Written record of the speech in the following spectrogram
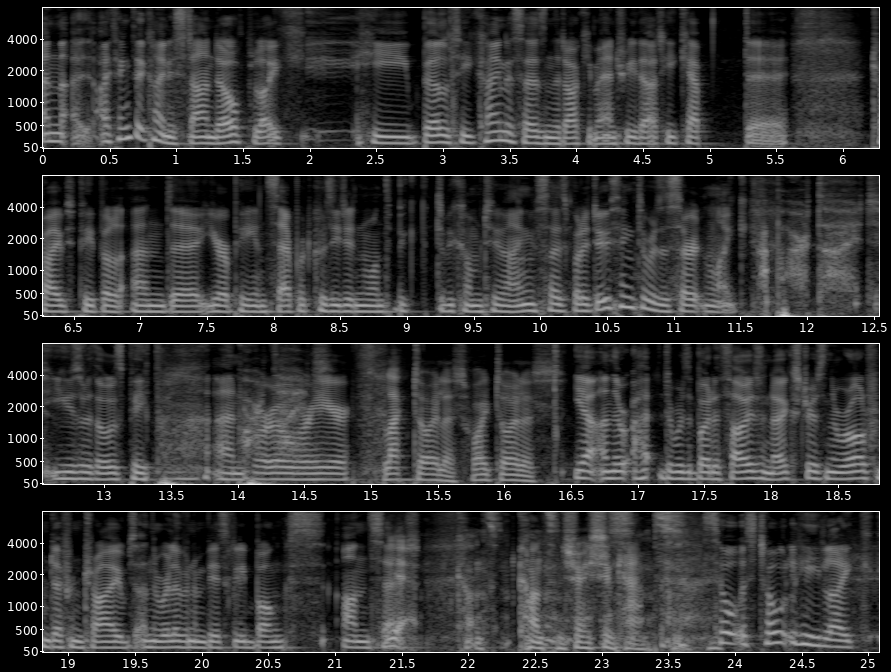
and I I think they kind of stand up. Like he built, he kind of says in the documentary that he kept the tribes people and the Europeans separate because he didn't want to be, to become too anglicised. But I do think there was a certain like apartheid. Use are those people, and we're over here. Black toilet, white toilet. Yeah, and there there was about a thousand extras, and they were all from different tribes, and they were living in basically bunks on set. Yeah, Con- concentration camps. so it was totally like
